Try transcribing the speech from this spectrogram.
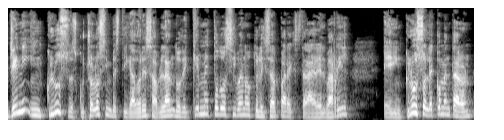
Jenny incluso escuchó a los investigadores hablando de qué métodos iban a utilizar para extraer el barril, e incluso le comentaron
